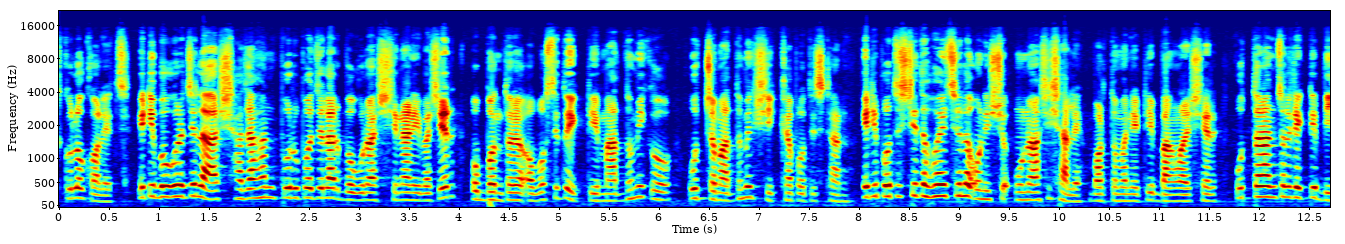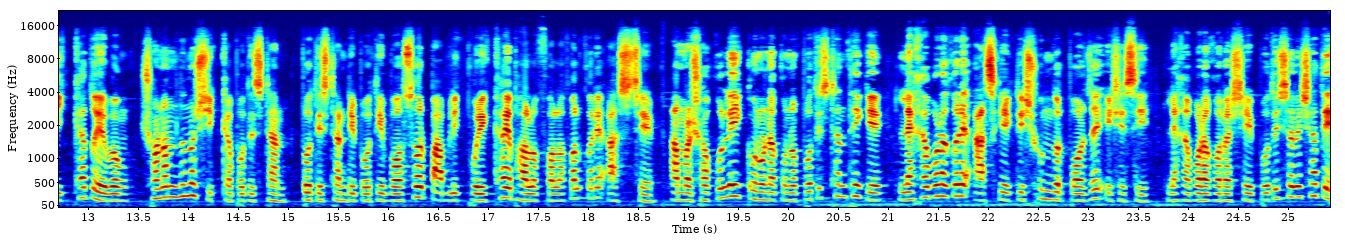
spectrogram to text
স্কুল ও কলেজ। এটি বগুড়া জেলার শাহজাহানপুর উপজেলার বগুড়া সেনানিবাসের অভ্যন্তরে অবস্থিত একটি মাধ্যমিক ও উচ্চ মাধ্যমিক শিক্ষা প্রতিষ্ঠান। এটি প্রতিষ্ঠিত হয়েছিল উনিশশো উনআশি সালে। বর্তমানে এটি বাংলাদেশের উত্তরাঞ্চলের একটি বিখ্যাত এবং স্বনামধন্য শিক্ষা প্রতিষ্ঠান। প্রতিষ্ঠানটি প্রতি বছর পাবলিক পরীক্ষায় ভালো ফলাফল করে আসছে। আমরা সকলেই কোনো না কোনো প্রতিষ্ঠান থেকে লেখাপড়া করে আজকে একটি সুন্দর পর্যায়ে এসেছি। লেখাপড়া করার সেই প্রতিষ্ঠানের সাথে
